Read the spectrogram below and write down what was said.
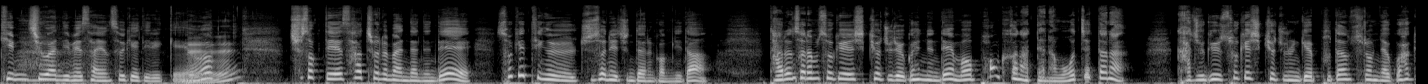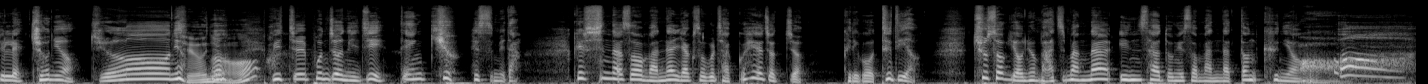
김주환님의 사연 소개해 드릴게요. 네. 추석 때 사촌을 만났는데 소개팅을 주선해 준다는 겁니다. 다른 사람 소개시켜 주려고 했는데 뭐 펑크가 났대나 뭐 어쨌다나 가족이 소개시켜 주는 게 부담스럽냐고 하길래 전혀 전혀 전혀? 어, 밑져야 본전이지 thank you 했습니다. 그래서 신나서 만날 약속을 잡고 헤어졌죠. 그리고 드디어 추석 연휴 마지막 날 인사동에서 만났던 그녀. 아,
